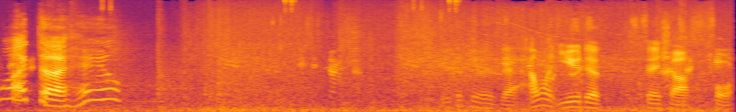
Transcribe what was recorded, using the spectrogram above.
What the hell? You think he that? I want you to finish off four.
